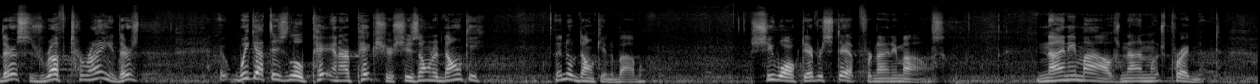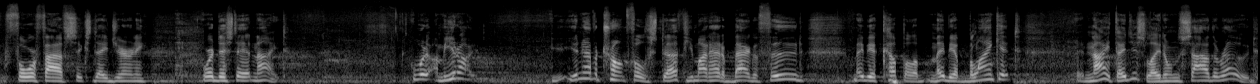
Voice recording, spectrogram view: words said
There's is rough terrain. There's, we got this little in our picture. She's on a donkey. There's no donkey in the Bible. She walked every step for 90 miles. 90 miles, nine months pregnant. Four, five, six day journey. Where'd they stay at night? I mean, you're not, you didn't have a trunk full of stuff. You might have had a bag of food, maybe a couple of, maybe a blanket. At night, they just laid on the side of the road.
